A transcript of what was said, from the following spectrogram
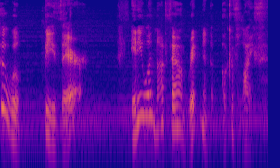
Who will be there? Anyone not found written in the book of life.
